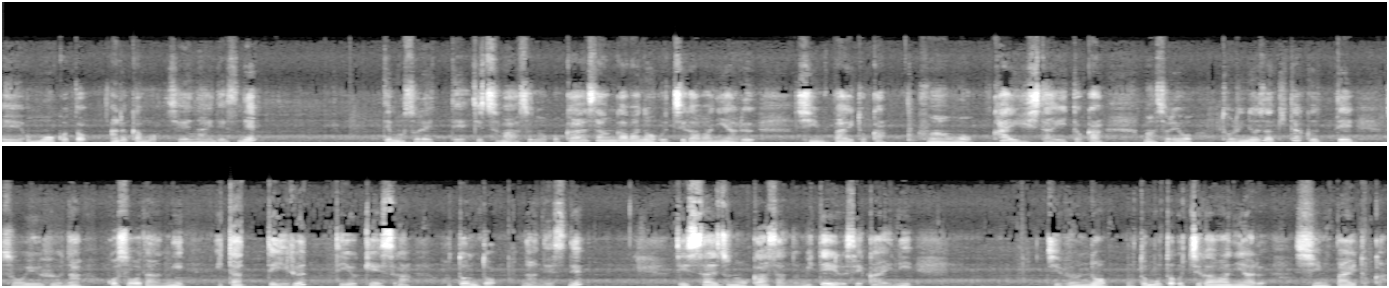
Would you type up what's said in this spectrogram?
えー、思うことあるかもしれないですね。でもそれって実はそのお母さん側の内側にある心配とか不安を回避したいとか、まあ、それを取り除きたくってそういうふうなご相談に至っているっていうケースがほとんどなんですね。実際そのお母さんの見ている世界に自分のもともと内側にある心配とか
